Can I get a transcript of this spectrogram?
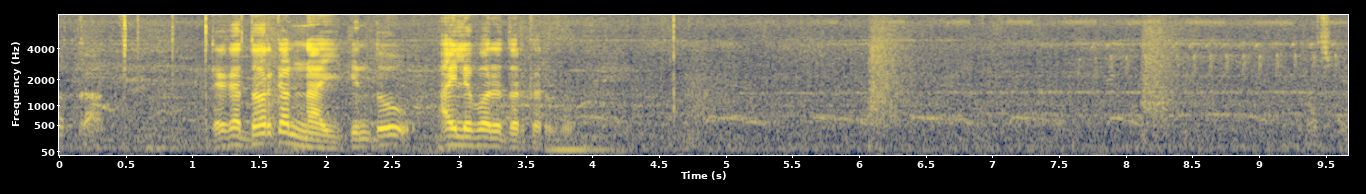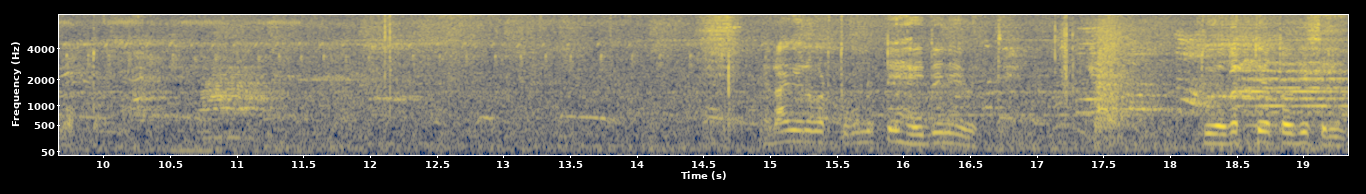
দরকার। টাকার দরকার নাই, কিন্তু আইলে পরে দরকার হব। তো কোনো নাই ব্যক্তি। দুই হাজার টাকা তো দিয়েছিলাম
